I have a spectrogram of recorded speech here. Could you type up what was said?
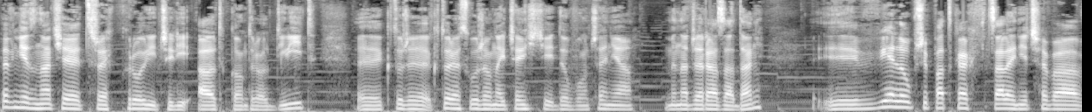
pewnie znacie trzech króli, czyli Alt, Ctrl, Delete, y, którzy, które służą najczęściej do włączenia menadżera zadań. W wielu przypadkach wcale nie trzeba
